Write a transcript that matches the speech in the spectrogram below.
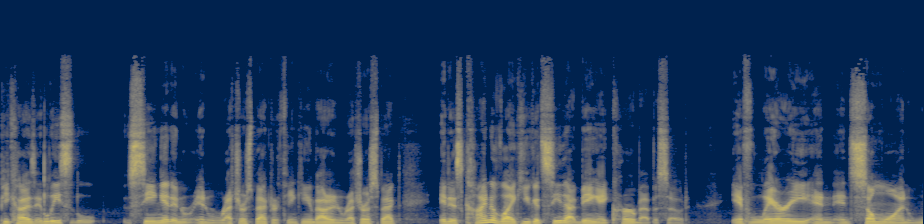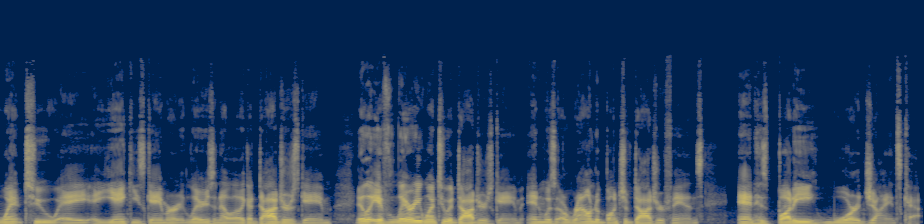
because at least seeing it in in retrospect or thinking about it in retrospect, it is kind of like you could see that being a curb episode. If Larry and and someone went to a, a Yankees game or Larry's in LA, like a Dodgers game, if Larry went to a Dodgers game and was around a bunch of Dodger fans and his buddy wore a Giants cap,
